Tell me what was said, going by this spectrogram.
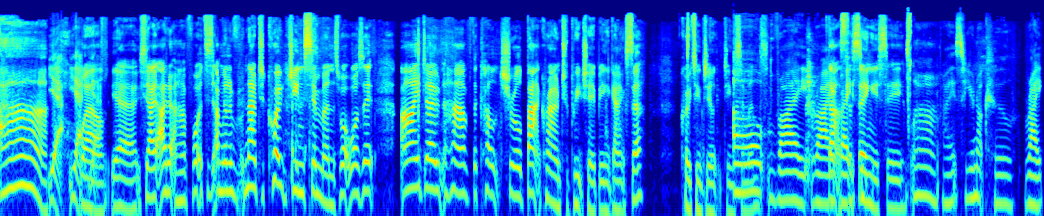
Ah. Yeah, yeah, Well, yeah. See, I, I don't have what is, I'm going to now to quote Gene Simmons. What was it? I don't have the cultural background to appreciate being a gangster. Quoting Gene, Gene. Oh, Simmons. right, right, That's right. the So- thing, you see. Oh. Right, so you're not cool, right?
